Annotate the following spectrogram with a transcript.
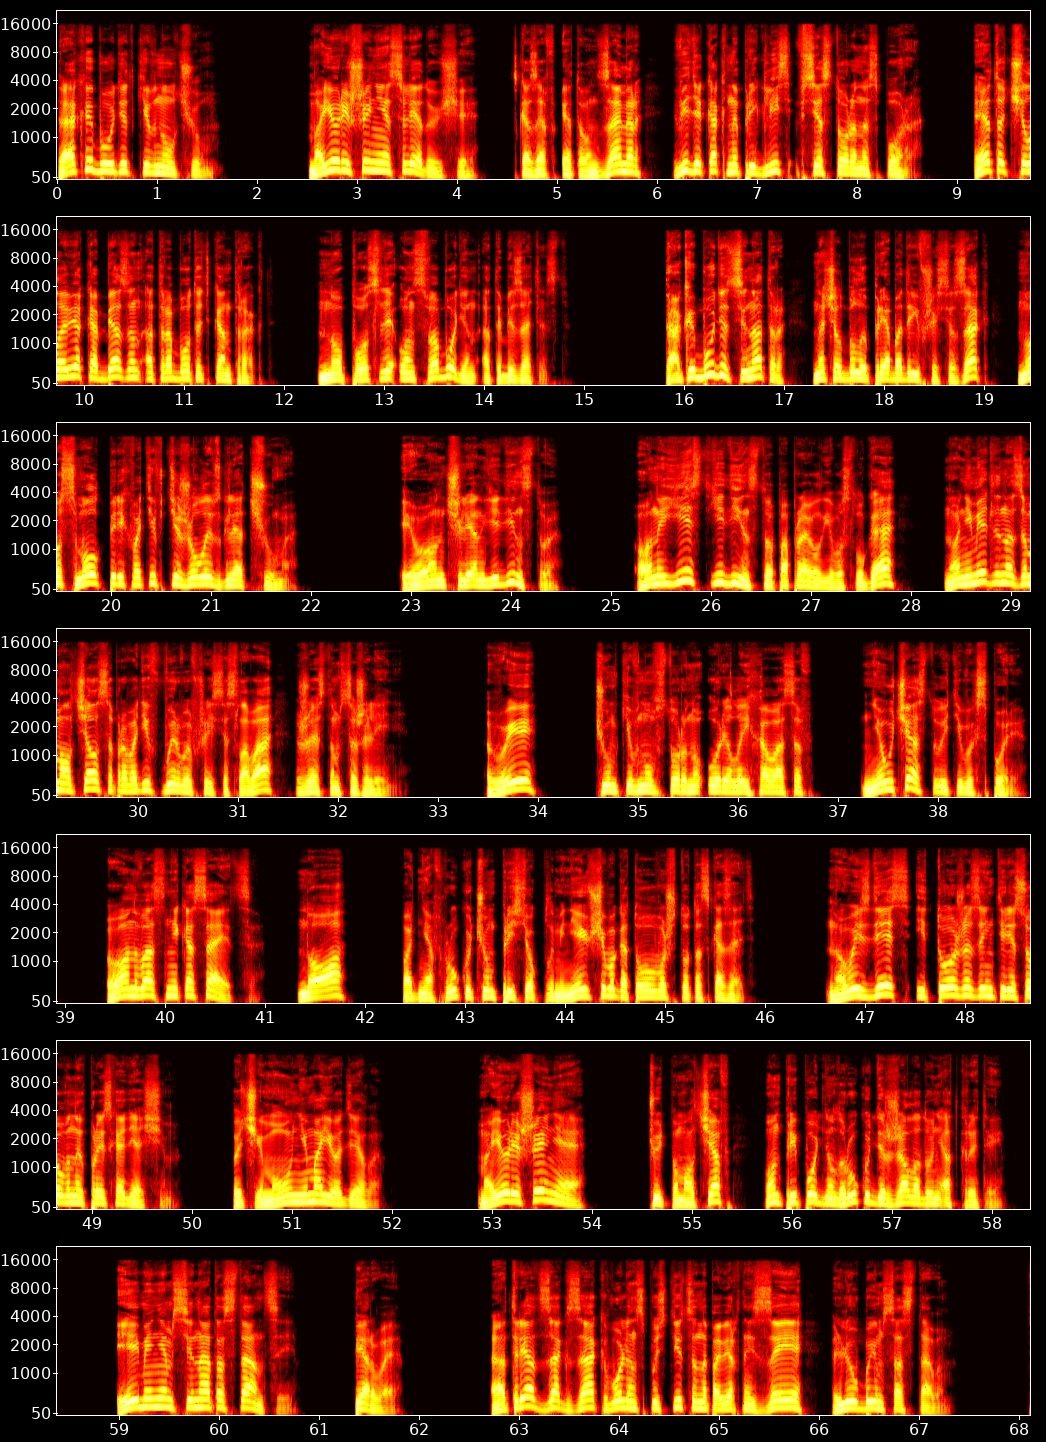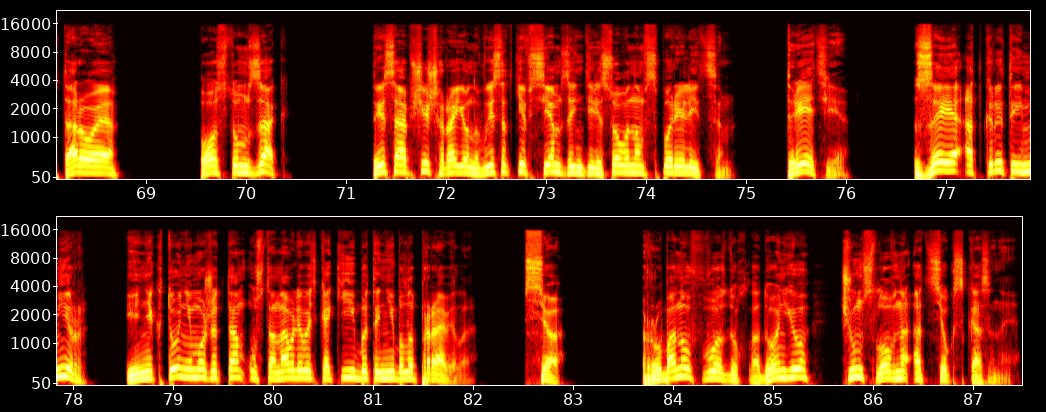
«Так и будет», — кивнул Чум. «Мое решение следующее», — сказав это, он замер, видя, как напряглись все стороны спора. «Этот человек обязан отработать контракт, но после он свободен от обязательств». «Так и будет, сенатор», — начал было приободрившийся Зак, но смолк, перехватив тяжелый взгляд Чума. «И он член единства». «Он и есть единство», — поправил его слуга, но немедленно замолчал, сопроводив вырвавшиеся слова жестом сожаления. «Вы», — Чум кивнул в сторону Орела и Хавасов, — «не участвуете в их споре. Он вас не касается. Но...» Подняв руку, Чум присек пламенеющего, готового что-то сказать. Но вы здесь и тоже заинтересованы в происходящем. Почему не мое дело? Мое решение...» Чуть помолчав, он приподнял руку, держа ладонь открытой. «Именем Сената станции. Первое. Отряд Зак-Зак волен спуститься на поверхность Зеи любым составом. Второе. Постум Зак. Ты сообщишь район высадки всем заинтересованным в споре лицам. Третье. Зея — открытый мир, и никто не может там устанавливать какие бы то ни было правила. Все. Рубанув воздух ладонью, Чум словно отсек сказанное.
